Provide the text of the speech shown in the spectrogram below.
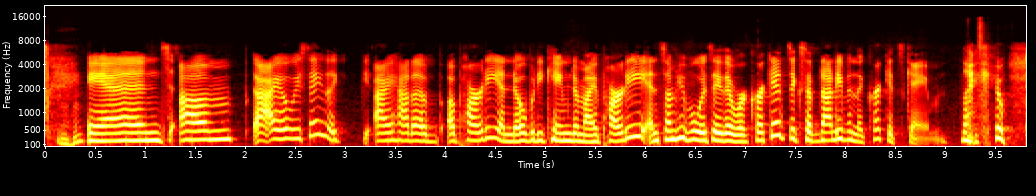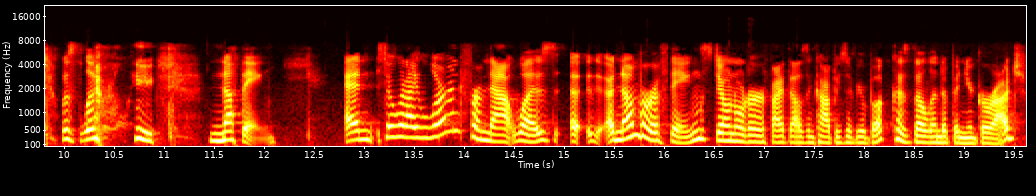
Mm-hmm. And um, I always say, like, I had a, a party and nobody came to my party. And some people would say there were crickets, except not even the crickets came. Like, it was literally nothing. And so what I learned from that was a, a number of things. Don't order 5,000 copies of your book because they'll end up in your garage.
